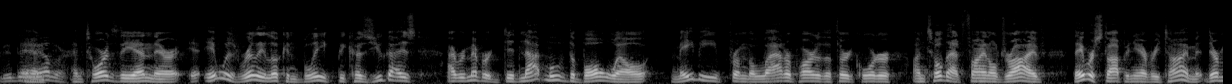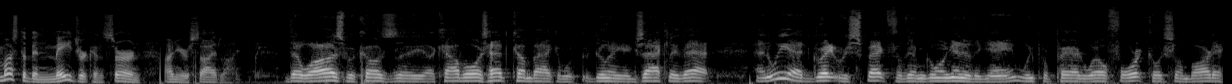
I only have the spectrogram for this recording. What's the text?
Did they and, ever? And towards the end there, it, it was really looking bleak because you guys, I remember, did not move the ball well. Maybe from the latter part of the third quarter until that final drive, they were stopping you every time. There must have been major concern on your sideline. There was because the uh, Cowboys had come back and were doing exactly that. And we had great respect for them going into the game. We prepared well for it. Coach Lombardi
